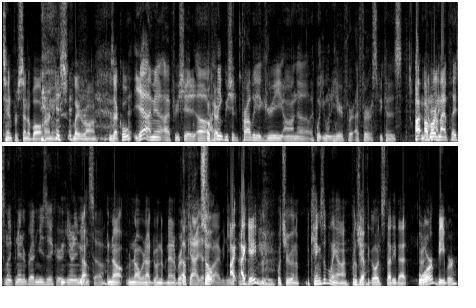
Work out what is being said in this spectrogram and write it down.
10% of all earnings later on. Is that cool? Yeah, I mean, I appreciate it. Uh, Okay. I think we should probably agree on uh, like what you want to hear for, at first because I- I, mean, might- already- I might play some like banana bread music or you know what I mean. No, So no, no, we're not doing the banana bread. Okay, that's so why we need- I, I gave you what you're gonna Kings of Leon, which you have to go and study that, or Bieber,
